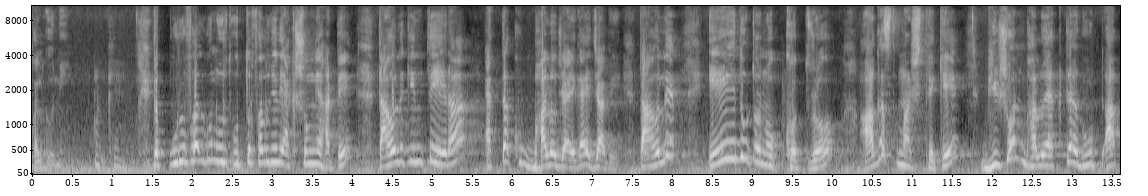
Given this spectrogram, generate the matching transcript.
ফাল্গুনি। তা পূর্ব ফাল্গুন উত্তর ফাল্গুন যদি একসঙ্গে হাঁটে, তাহলে কিন্তু এরা একটা খুব ভালো জায়গায় যাবে। তাহলে এই দুটো নক্ষত্র আগস্ট মাস থেকে ভীষণ ভালো একটা রুট আপ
